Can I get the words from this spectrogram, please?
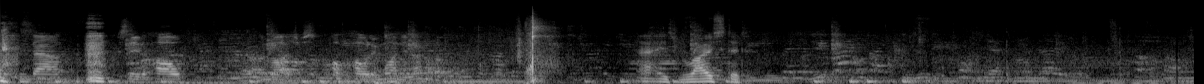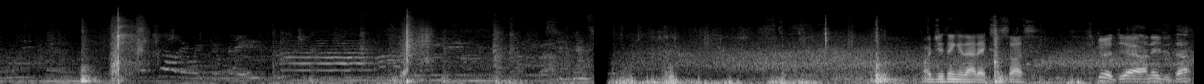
looking down, see the hole, you might just pop a hole in one, you know. That is roasted. What do you think of that exercise? It's good, yeah, I needed that.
